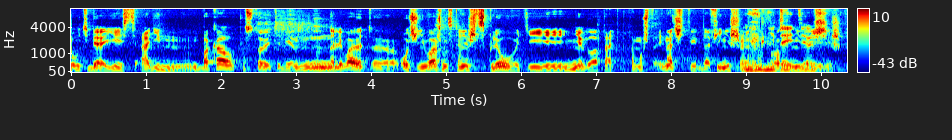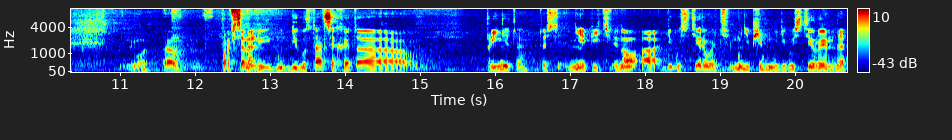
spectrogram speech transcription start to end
У тебя есть один бокал пустой, тебе наливают. Э, Очень важно, конечно, сплевывать и не глотать, потому что иначе ты до финиша просто не дойдешь. доедешь. Вот. А В профессиональных дегу- дегустациях это принято, то есть не пить вино, а дегустировать. Мы не пьем, мы дегустируем, да?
